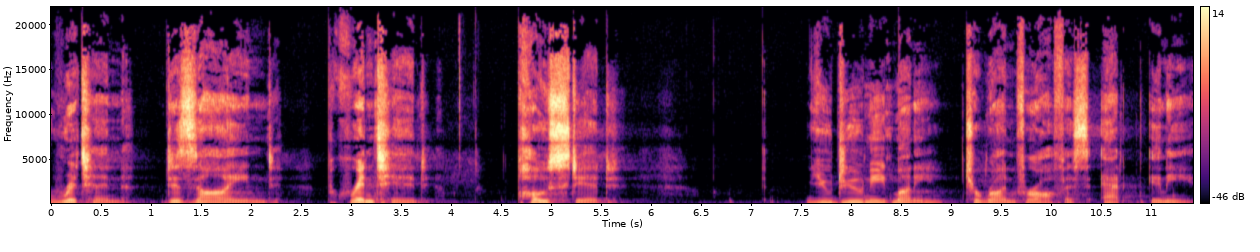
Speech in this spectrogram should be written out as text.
written, designed, printed, posted. You do need money to run for office at any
